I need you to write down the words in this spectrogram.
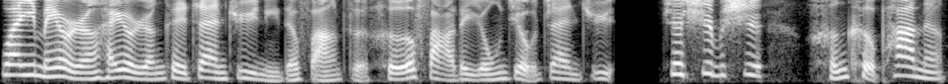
万一没有人，还有人可以占据你的房子，合法的永久占据，这是不是很可怕呢？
